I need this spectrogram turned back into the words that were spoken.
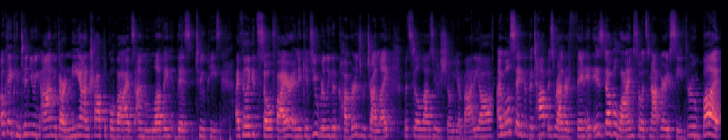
Okay, continuing on with our neon tropical vibes, I'm loving this two piece. I feel like it's so fire and it gives you really good coverage, which I like, but still allows you to show your body off. I will say that the top is rather thin. It is double lined, so it's not very see-through, but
